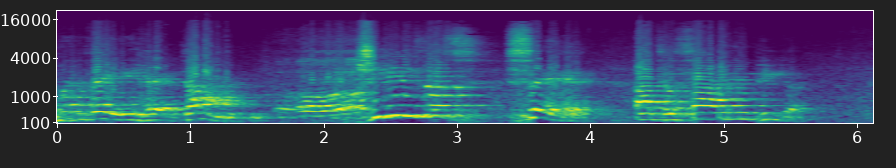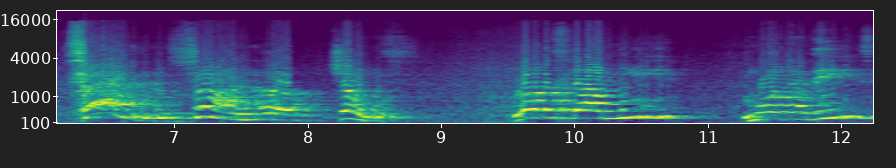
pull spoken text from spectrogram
when they had dined, uh-huh. Jesus said unto Simon Peter, Simon, son of Jonas, lovest thou me more than these?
